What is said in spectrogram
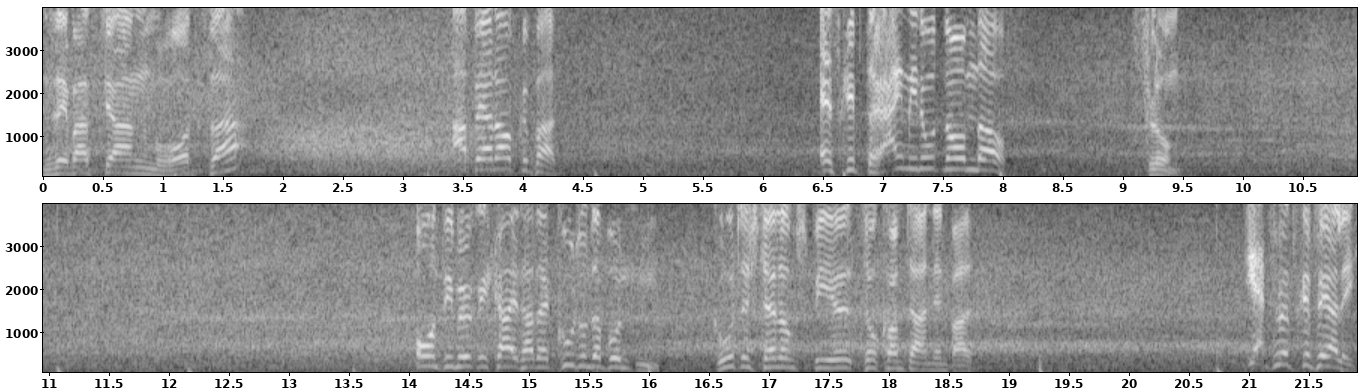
Sebastian Rotzer. Abwehr hat aufgepasst. Es gibt drei Minuten oben drauf. Flum. Und die Möglichkeit hat er gut unterbunden. Gutes Stellungsspiel, so kommt er an den Ball. Jetzt wird's gefährlich.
